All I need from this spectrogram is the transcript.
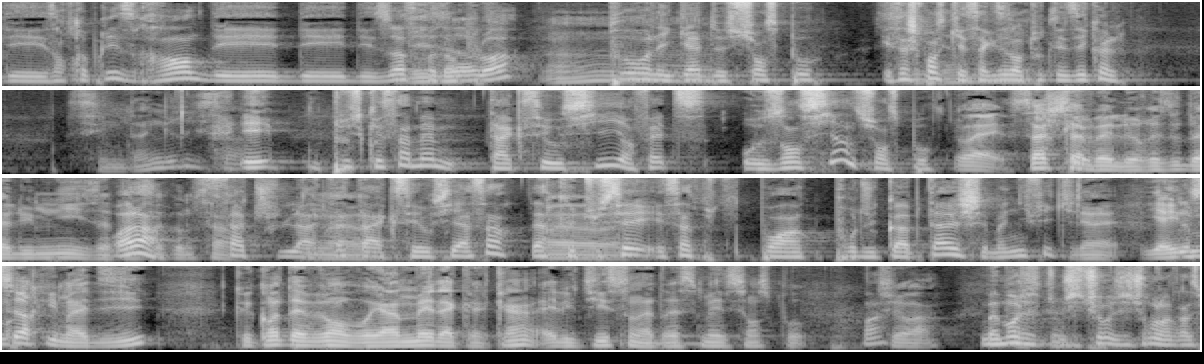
des entreprises rendent des, des, des offres d'emploi Ah. pour les gars de Sciences Po. Et ça, je pense que ça existe dans toutes les écoles. C'est une dinguerie ça. Et plus que ça même, tu as accès aussi en fait aux anciens de Sciences Po. Ouais, ça je savais, le réseau d'alumni, ils appellent Voilà, ça comme ça. ça, tu l'as, Ouais, t'as- ouais. accès aussi à ça. C'est-à-dire Ouais, que tu sais, et ça pour un, pour du cooptage, c'est magnifique. Il y a une sœur qui m'a dit que quand elle veut envoyer un mail à quelqu'un, elle utilise son adresse mail Sciences Po. Ouais. tu vois. Mais moi, j'ai toujours, toujours mon adresse,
